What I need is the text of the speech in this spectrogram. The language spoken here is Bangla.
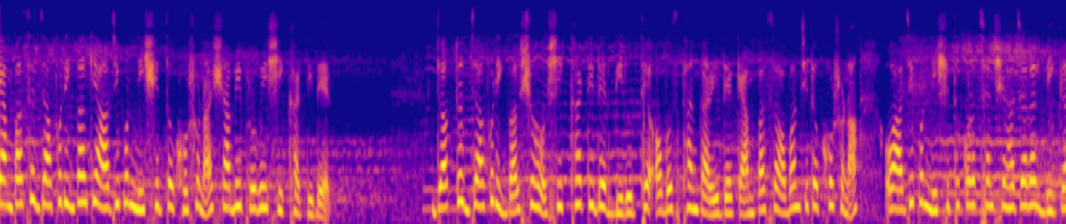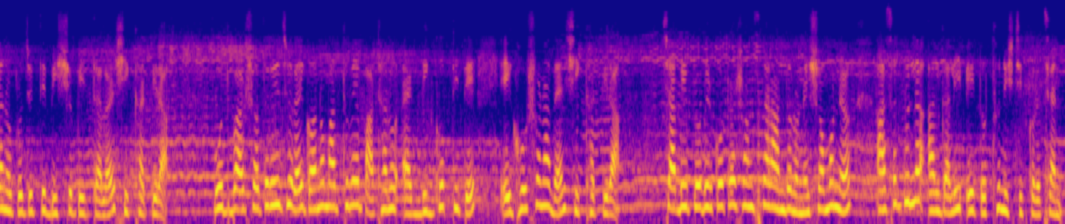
ক্যাম্পাসে জাফর ইকবালকে আজীবন নিষিদ্ধ ঘোষণা সাবি প্রবেশ শিক্ষার্থীদের। ডক্টর জাফর ইকবাল সহ শিক্ষার্থীদের বিরুদ্ধে অবস্থানকারীদের ক্যাম্পাসে অবাঞ্ছিত ঘোষণা ও আজীবন নিষিদ্ধ করেছেন শাহজালাল বিজ্ঞান ও প্রযুক্তি বিশ্ববিদ্যালয়ের শিক্ষার্থীরা। বুধবার সতেরোই জুলাই গণমাধ্যমে পাঠানো এক বিজ্ঞপ্তিতে এই ঘোষণা দেন শিক্ষার্থীরা। সাবির প্রবীর কোটা সংস্কার আন্দোলনের সমন্বয়ক আসাদুল্লাহ আল গালিব এই তথ্য নিশ্চিত করেছেন।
